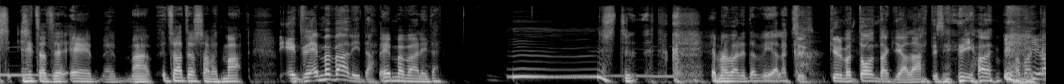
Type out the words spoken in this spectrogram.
Sitten sä oot se, ei, mä, sä oot jossain, että mä, Et, en mä välitä. en mä välitä. Sitten, en mä välitä vieläkään. Kyllä mä ton takia lähtisin ihan, ihan vaikka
